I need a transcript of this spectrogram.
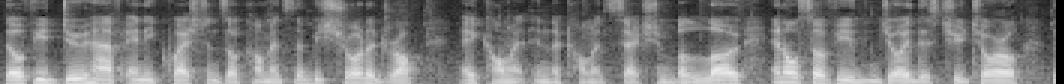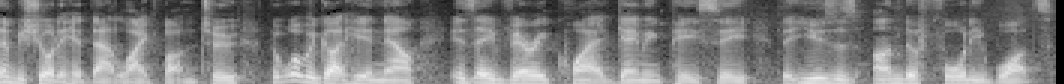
Though if you do have any questions or comments, then be sure to drop a comment in the comments section below. And also if you enjoyed this tutorial, then be sure to hit that like button too. But what we got here now is a very quiet gaming PC that uses under 40 watts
